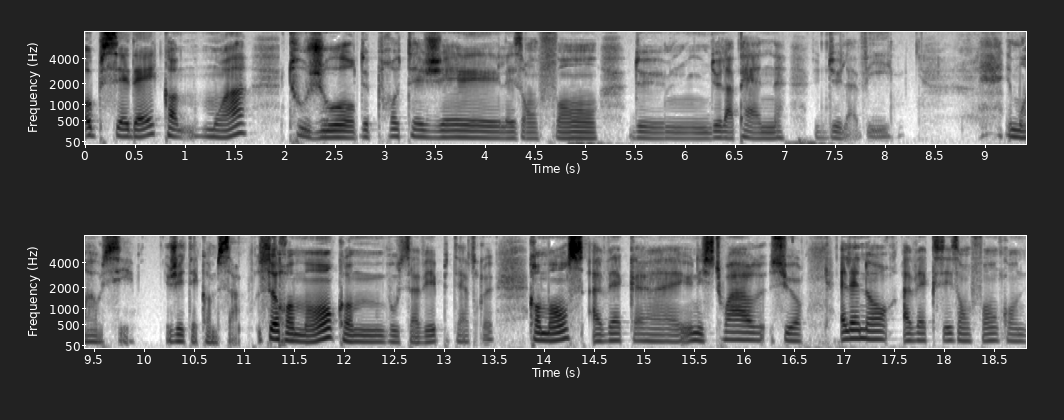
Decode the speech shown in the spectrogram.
obsédée, comme moi, toujours de protéger les enfants de, de la peine, de la vie. Et moi aussi. J'étais comme ça. Ce roman, comme vous savez peut-être, commence avec euh, une histoire sur Eleanor avec ses enfants quand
